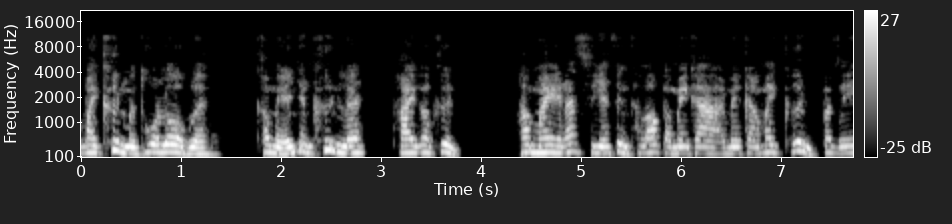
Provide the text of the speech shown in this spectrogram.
ทำไมขึ้นมันทั่วโลกเลยเขมรยังขึ้นเลย ไทยก็ขึ้นทำไมรัสเซียซึ่งทะเลาะกับอเมริกาอเมริกาไม่ขึ้นภาษี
